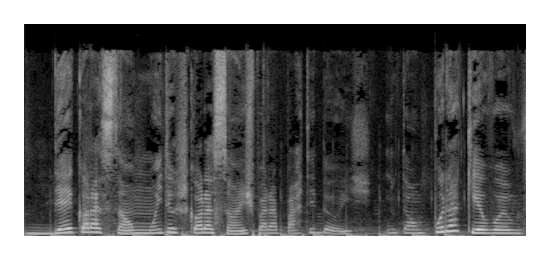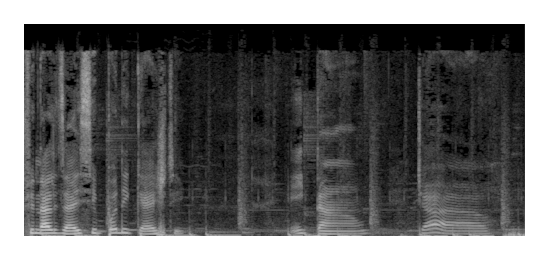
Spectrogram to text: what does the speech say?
de coração, muitos corações para a parte 2. Então, por aqui eu vou finalizar esse podcast. Então, tchau.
